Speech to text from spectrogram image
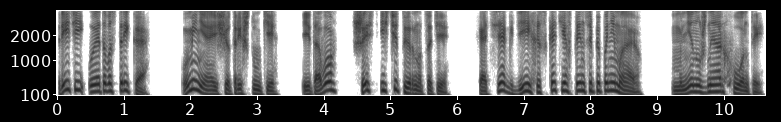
третий у этого старика. У меня еще три штуки. Итого 6 из 14. Хотя где их искать, я в принципе понимаю. Мне нужны архонты.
